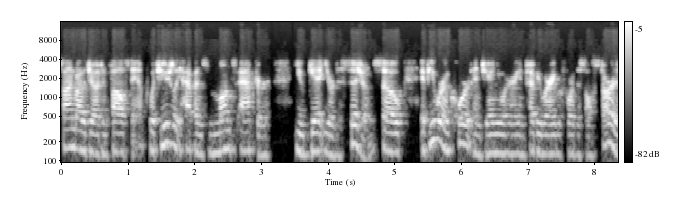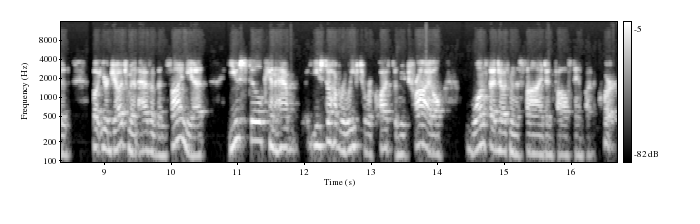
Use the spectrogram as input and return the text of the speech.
signed by the judge, and file stamped, which usually happens months after you get your decision. So if you were in court in January and February before this all started, but your judgment hasn't been signed yet, you still can have you still have relief to request a new trial once that judgment is signed and file stamped by the clerk.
